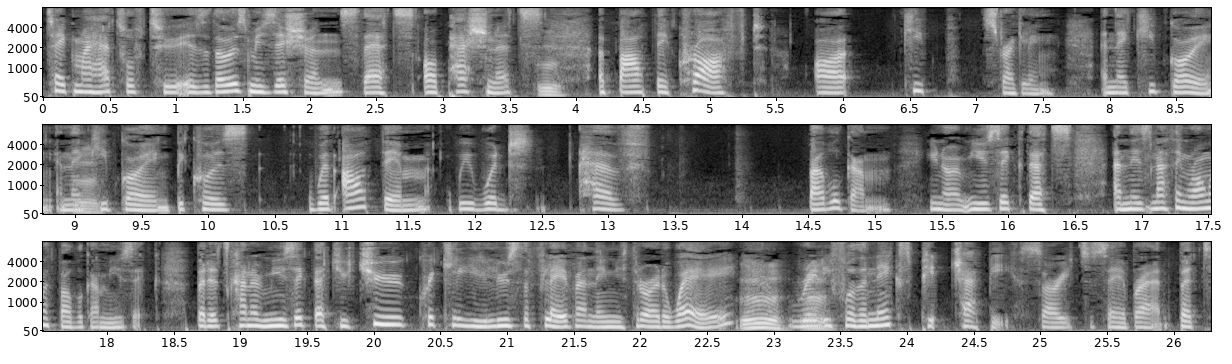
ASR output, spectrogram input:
take my hat off to is those musicians that are passionate mm. about their craft are keep struggling and they keep going and they mm. keep going because without them we would have bubblegum, you know, music that's, and there's nothing wrong with bubblegum music, but it's kind of music that you chew quickly, you lose the flavor and then you throw it away, mm, ready mm. for the next pit chappy. Sorry to say a brand, but,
